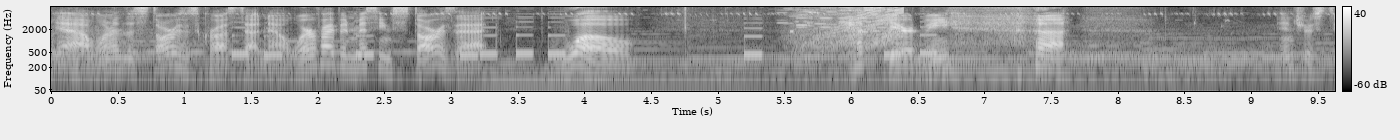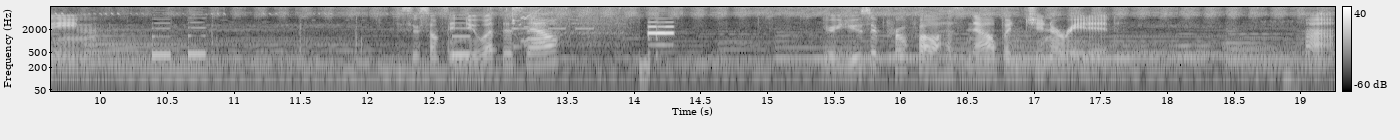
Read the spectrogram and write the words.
Yeah, one of the stars is crossed out now. Where have I been missing stars at? Whoa! That scared me. Interesting. Is there something new with this now? Your user profile has now been generated. Huh.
